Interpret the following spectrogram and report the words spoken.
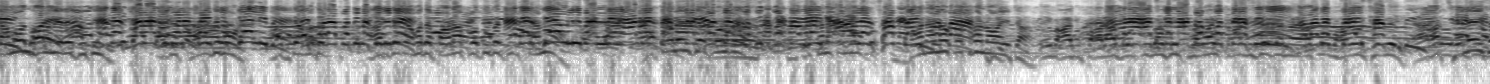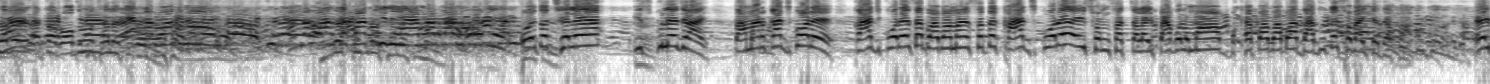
কেমন ধরনের দুটি এদের সারা জীবনের সারা জীবন দায়িত্ব কে নিবে? আজকে এই আমাদের পাড়া প্রতিবেশী আজকে নিবে? আমাদের পাড়া প্রতিবেশী কেন? সকলেই যে বানানো কথা নয় এটা। আমরা আজকে নাটক করতে আসিনি, আমাদের চাই শাস্তি। আর ছেলে হিসাবে একটা রত্ন ছেলে ছিল। ওই তো ছেলে স্কুলে যায় তামার কাজ করে কাজ করে সে বাবা মায়ের সাথে কাজ করে এই সংসার চালাই পাগল মা খেপা বাবা দাদুকে সবাইকে দেখে। এই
